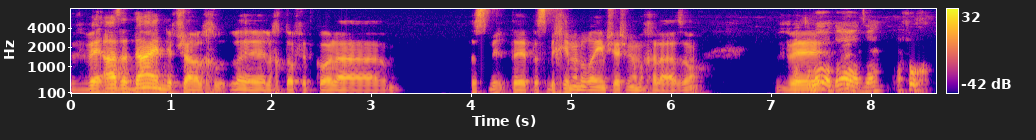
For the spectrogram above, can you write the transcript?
ואז עדיין אפשר לחטוף את כל התסביכים הנוראים שיש במחלה הזו. ו... אתה לא יודע את זה, הפוך.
